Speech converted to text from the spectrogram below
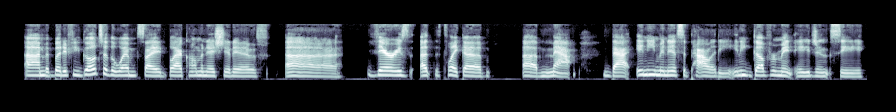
Um, but if you go to the website, Black Home Initiative, uh, there is a, it's like a, a map that any municipality, any government agency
